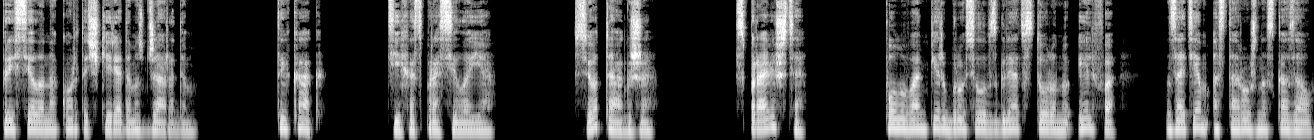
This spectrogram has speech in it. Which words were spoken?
Присела на корточки рядом с Джаредом. «Ты как?» — тихо спросила я. Все так же. Справишься?» Полувампир бросил взгляд в сторону эльфа, затем осторожно сказал.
